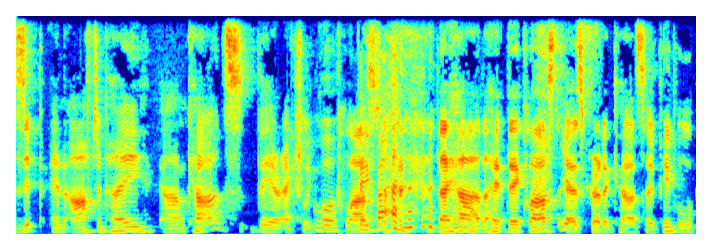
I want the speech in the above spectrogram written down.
Zip and Afterpay um, cards they're actually well, classed. They, they are they, they're classed yes. as credit cards. So people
